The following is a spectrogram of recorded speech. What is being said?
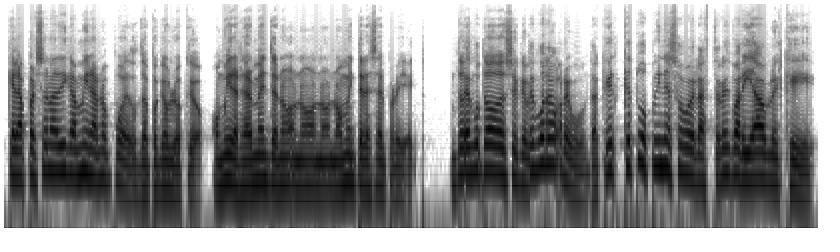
que la persona diga, mira, no puedo después que bloqueó. O mira, realmente no, no, no, no me interesa el proyecto. Entonces, todo eso que Tengo una pregunta. ¿Qué, qué tú opinas sobre las tres variables que,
